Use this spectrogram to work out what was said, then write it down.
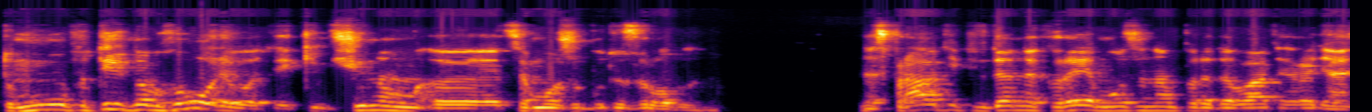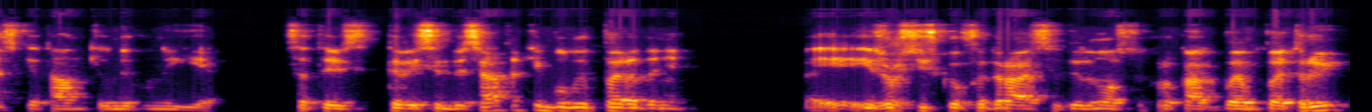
тому потрібно обговорювати, яким чином е, це може бути зроблено. Насправді, Південна Корея може нам передавати радянські танки, у них вони є. Це Т- Т-80, які були передані е, із Російської Федерації в 90-х роках БМП-3.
